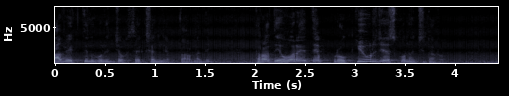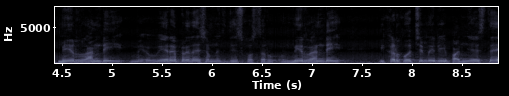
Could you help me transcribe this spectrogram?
ఆ వ్యక్తిని గురించి ఒక సెక్షన్ చెప్తా ఉన్నది. తర్వాత ఎవరైతే ప్రొక్యూర్ చేసుకొని వచ్చినారో మీరు రండి వేరే ప్రదేశం నుంచి తీసుకొస్తారు. మీరు రండి ఇక్కడికి వచ్చి మీరు ఈ పని చేస్తే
